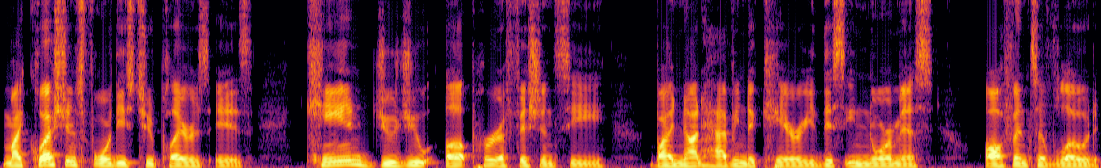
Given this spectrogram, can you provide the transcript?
My questions for these two players is can Juju up her efficiency by not having to carry this enormous offensive load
